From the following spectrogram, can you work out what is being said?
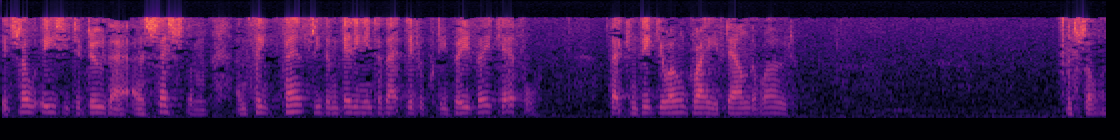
It's so easy to do that, assess them, and think, fancy them getting into that difficulty. Be very careful. That can dig your own grave down the road. And so on.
